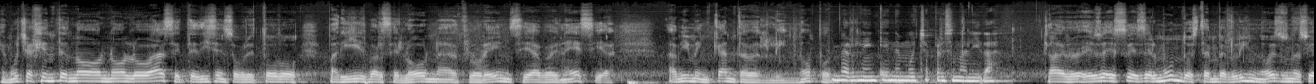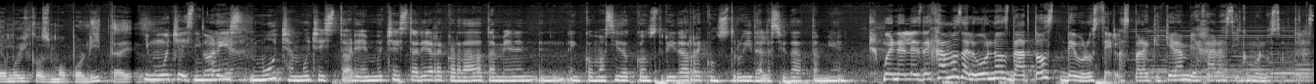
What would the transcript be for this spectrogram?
que mucha gente no, no lo hace, te dicen sobre todo París, Barcelona, Florencia, Venecia. A mí me encanta Berlín, ¿no? Berlín tiene mucha personalidad. Claro, es, es, es, el mundo, está en Berlín, ¿no? Es una ciudad muy cosmopolita. Y mucha historia. mucha, mucha historia, y mucha historia recordada también en, en, cómo ha sido construida, reconstruida la ciudad también. Bueno, les dejamos algunos datos de Bruselas para que quieran viajar así como nosotras.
